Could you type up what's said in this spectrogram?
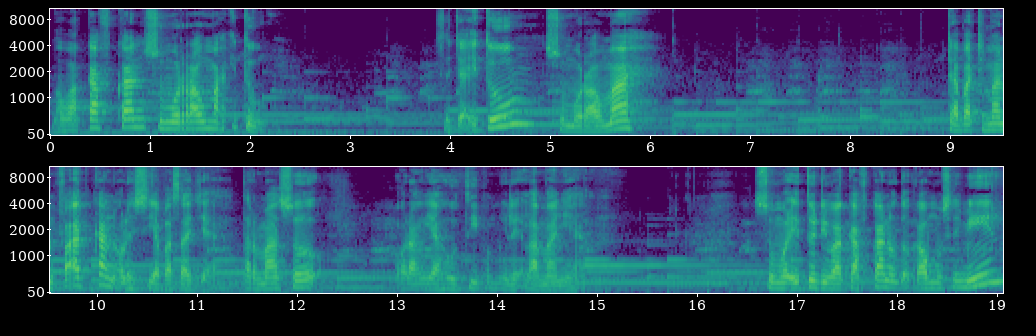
mewakafkan sumur Raumah itu. Sejak itu sumur Raumah dapat dimanfaatkan oleh siapa saja, termasuk orang Yahudi pemilik lamanya. Sumur itu diwakafkan untuk kaum muslimin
